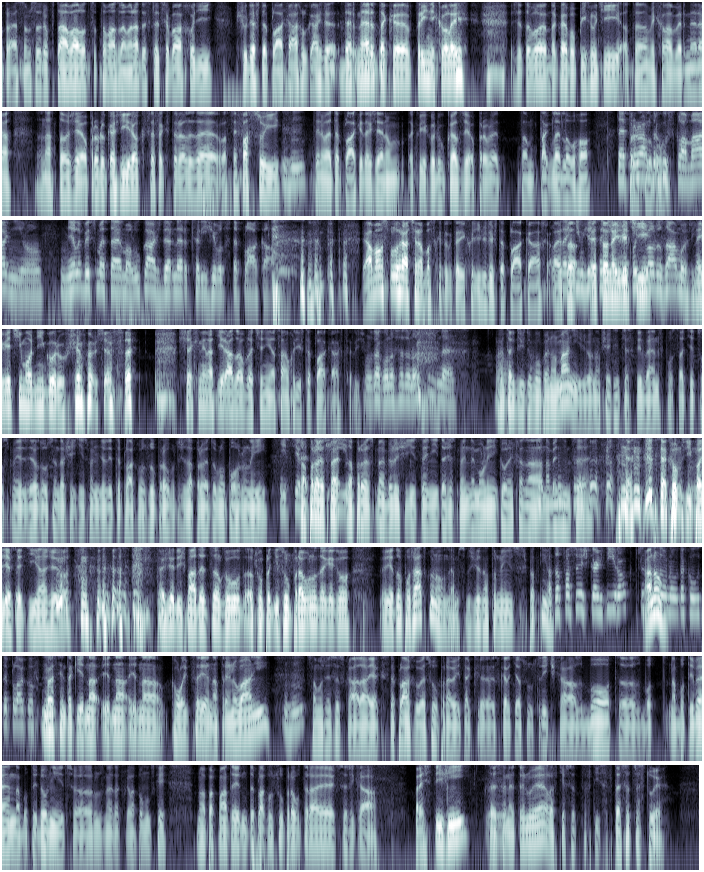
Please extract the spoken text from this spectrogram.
právě jsem se doptával, co to má znamenat, jestli třeba chodí všude v teplákách Lukáš De- Derner, tak uh, prý nikoli, že to bylo jen takové popíchnutí od uh, Michala Bernera na to, že opravdu každý rok se v extralize vlastně fasují Mhm. ty nové tepláky, takže jenom takový jako důkaz, že opravdu je tam takhle dlouho. To je pro nás klubu. trochu zklamání. No. Měli bychom téma Lukáš Derner celý život v teplákách. Já mám spoluhráče na basketu, který chodí vždy v teplákách a No je to tím, je to největší, do zámoří. největší modní guru. Všem, všem se všechny natírá za oblečení a sám chodí v teplákách celý život. No tak ono se to nosí dnes. Ale No. tak dřív to bylo úplně normální, že jo? Na všechny cesty ven, v podstatě, co jsme jezdili do Toucenta, všichni jsme měli teplákovou soupravu, protože za prvé to bylo pohodlný. Jistě Za prvé, jsme, netlačí. za prvé jsme byli všichni stejní, takže jsme nemohli nikoho nechat na, na benzínce, jako v případě v Setína, že jo. takže když máte celkovou kompletní soupravu, no tak jako je to v pořádku, no. Já myslím, že na tom není nic A špatného. to fasuješ každý rok před Ano. sezónou takovou teplákovku? No jasně, tak jedna, jedna, jedna kolekce je na trénování, Mhm. samozřejmě se skládá jak z teplákové soupravy, tak z karťasů, trička, z bot, eh, z bot, na boty ven, na boty dovnitř, eh, různé takové pomůcky. No a pak máte jednu teplákovou soupravu, která je, jak se říká, prestižní, té se netrenuje, ale v, těch se, v, tý, v té se cestuje.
